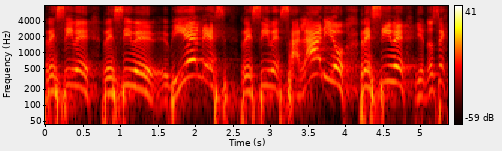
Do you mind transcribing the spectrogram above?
recibe, recibe bienes, recibe salario, recibe. Y entonces,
